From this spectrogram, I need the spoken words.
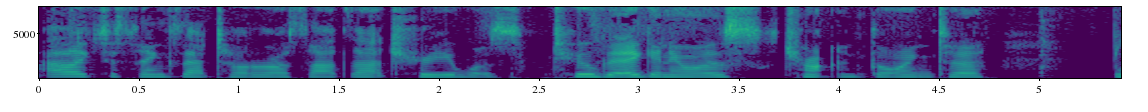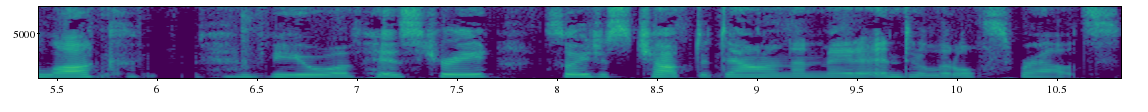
I like to think that Totoro thought that tree was too big and it was try- going to block view of his tree, so he just chopped it down and then made it into little sprouts.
